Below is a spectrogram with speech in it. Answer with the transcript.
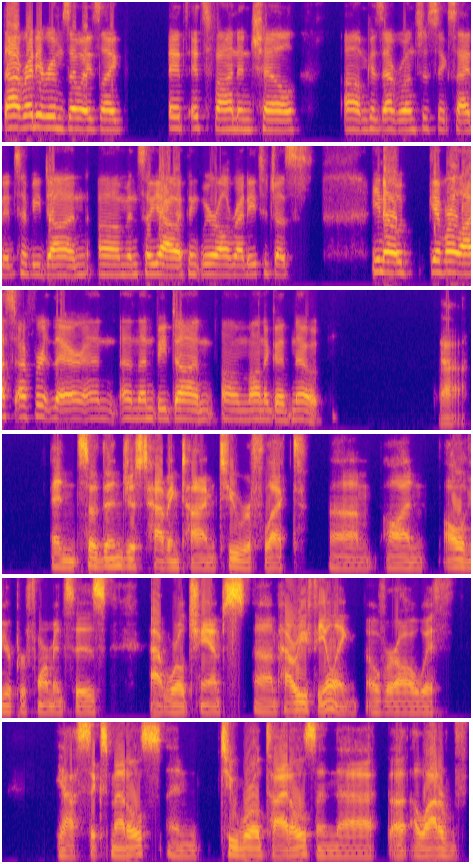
that ready room's always like it's it's fun and chill because um, everyone's just excited to be done. Um, and so yeah, I think we were all ready to just you know give our last effort there and and then be done um, on a good note. Yeah, and so then just having time to reflect um, on all of your performances at World Champs. Um, how are you feeling overall with yeah six medals and two world titles and uh, a, a lot of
